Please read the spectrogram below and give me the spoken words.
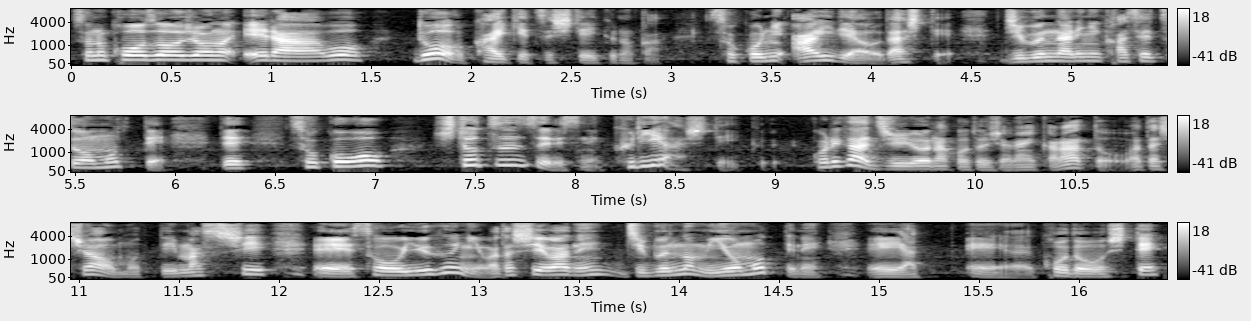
その構造上のエラーをどう解決していくのか、そこにアイデアを出して、自分なりに仮説を持って、で、そこを一つずつですね、クリアしていく。これが重要なことじゃないかなと私は思っていますし、えー、そういうふうに私はね、自分の身をもってね、えー、や、えー、行動して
